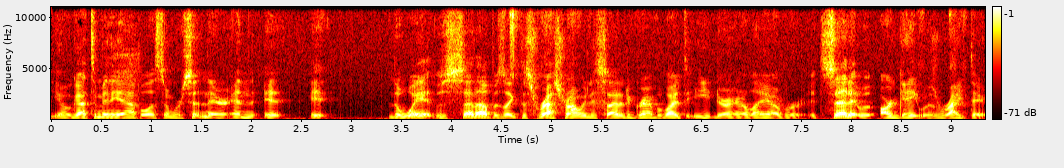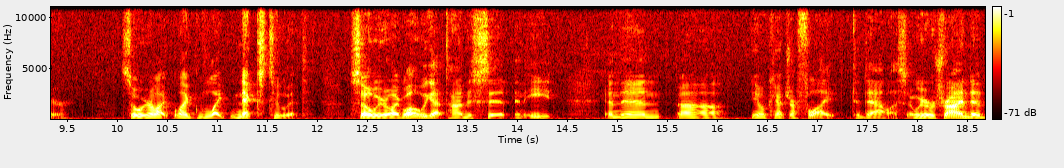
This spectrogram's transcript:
you know got to Minneapolis and we're sitting there and it it the way it was set up is like this restaurant we decided to grab a bite to eat during our layover. It said it was, our gate was right there, so we were like like like next to it. So we were like, well, we got time to sit and eat, and then uh, you know catch our flight to Dallas. And we were trying to,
